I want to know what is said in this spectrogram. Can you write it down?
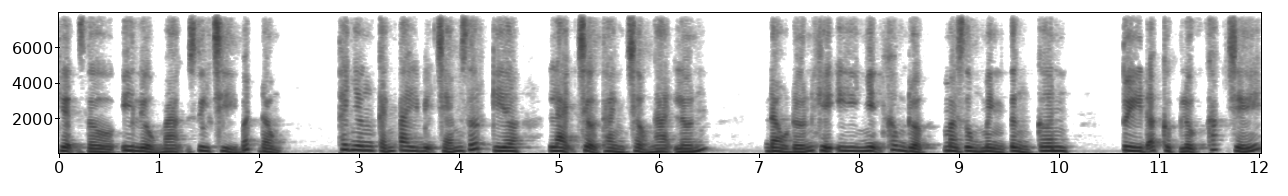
Hiện giờ y liều mạng duy trì bất động. Thế nhưng cánh tay bị chém rớt kia lại trở thành trở ngại lớn. Đau đớn khiến y nhịn không được mà dùng mình từng cơn. Tuy đã cực lực khắc chế,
